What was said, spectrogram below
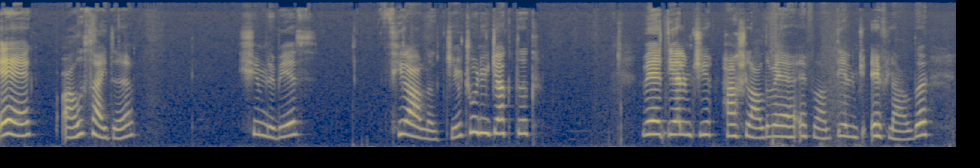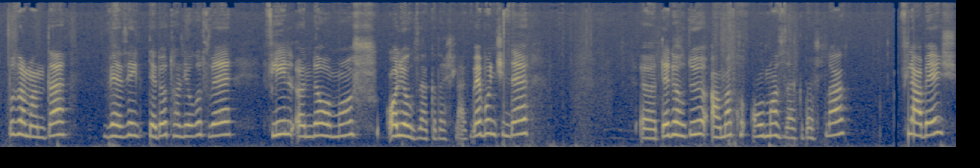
eğer alsaydı şimdi biz fiyarlık C3 oynayacaktık. Ve diyelim ki H'la aldı veya F aldı. Diyelim ki F aldı. Bu zaman da vezirlikte dört alıyoruz ve fil önde olmuş oluyoruz arkadaşlar. Ve bunun için de e, D4'ü almak olmaz arkadaşlar. Fil A5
